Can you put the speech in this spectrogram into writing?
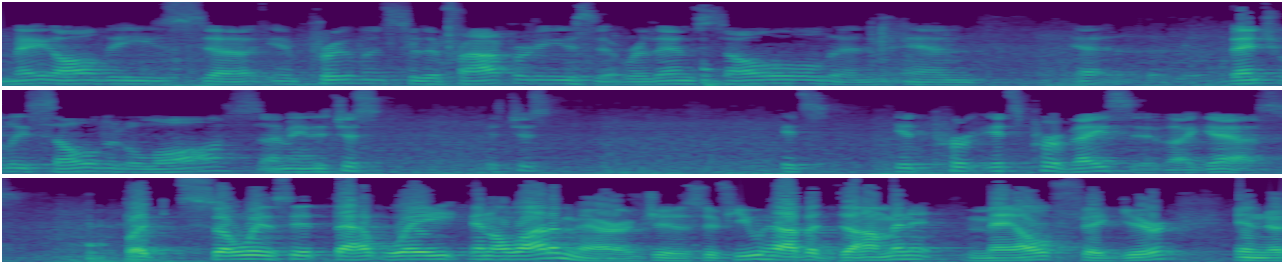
made all these uh, improvements to the properties that were then sold and, and uh, eventually sold at a loss. I mean, it's just, it's just, it's, it per, it's pervasive, I guess. But so is it that way in a lot of marriages. If you have a dominant male figure in a,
